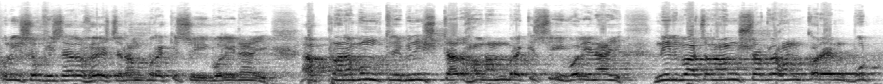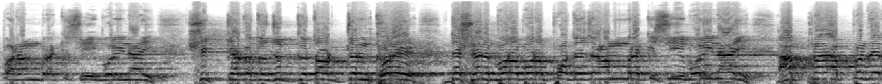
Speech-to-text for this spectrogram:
পুলিশ অফিসার হয়েছেন, আমরা কিছুই বলি নাই। আপনারা মন্ত্রী মিনিস্টার হন, আমরা কিছুই বলি নাই। নির্বাচনে অংশগ্রহণ করেন, বুট পান আমরা কিছুই বলি নাই। শিক্ষাগত যোগ্যতা অর্জন করে দেশের বড় বড় পদে যান, আমরা কিছুই বলি নাই। আপনারা আপনাদের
